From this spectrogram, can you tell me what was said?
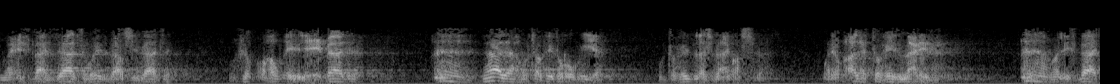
وإثبات ذاته وإثبات صفاته وخلقه لعباده. هذا هو توحيد الربوبية وتوحيد الأسماء والصفات ويقال توحيد المعرفة والإثبات.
